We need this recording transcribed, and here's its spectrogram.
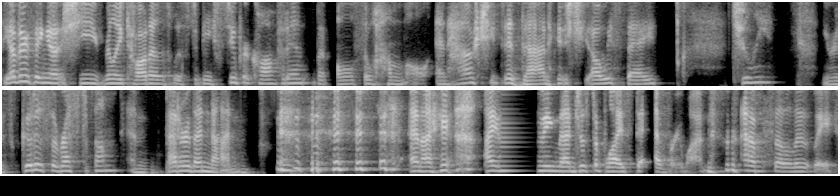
the other thing that she really taught us was to be super confident but also humble. And how she did that is she always say julie you're as good as the rest of them and better than none and i i think that just applies to everyone. Absolutely.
